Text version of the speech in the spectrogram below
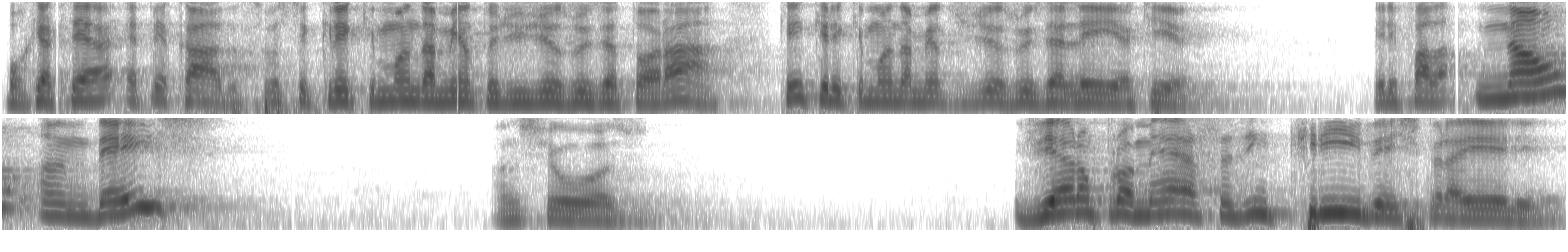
porque até é pecado. Se você crê que mandamento de Jesus é Torá, quem crê que mandamento de Jesus é lei aqui? Ele fala: não andeis ansioso. Vieram promessas incríveis para ele,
